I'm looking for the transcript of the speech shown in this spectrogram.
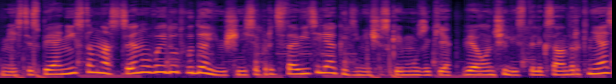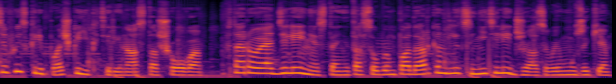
Вместе с пианистом на сцену выйдут выдающиеся представители академической музыки – виолончелист Александр Князев и скрипачка Екатерина Асташова. Второе отделение станет особым подарком для ценителей джазовой музыки.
